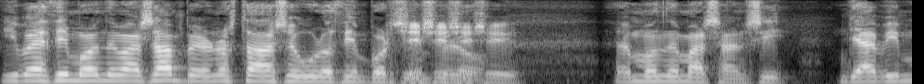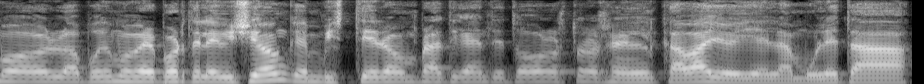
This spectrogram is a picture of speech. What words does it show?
Iba a decir Mont de Marsan, pero no estaba seguro 100%. Sí, sí, pero sí, sí. El Mont de Marsan, sí. Ya vimos, lo pudimos ver por televisión, que embistieron prácticamente todos los toros en el caballo y en la muleta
